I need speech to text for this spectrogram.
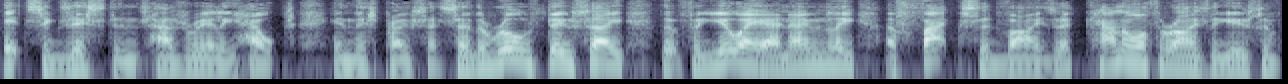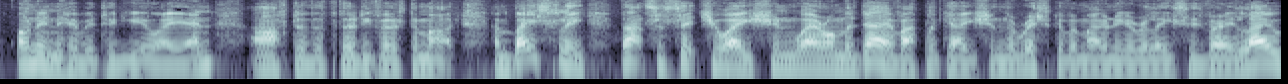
its existence has really helped in this process. So the rules do say that for UAN only, a FACTS advisor can authorise the use of uninhibited UAN after the 31st of March. And basically, that's a situation where on the day of application, the risk of ammonia release is very low.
